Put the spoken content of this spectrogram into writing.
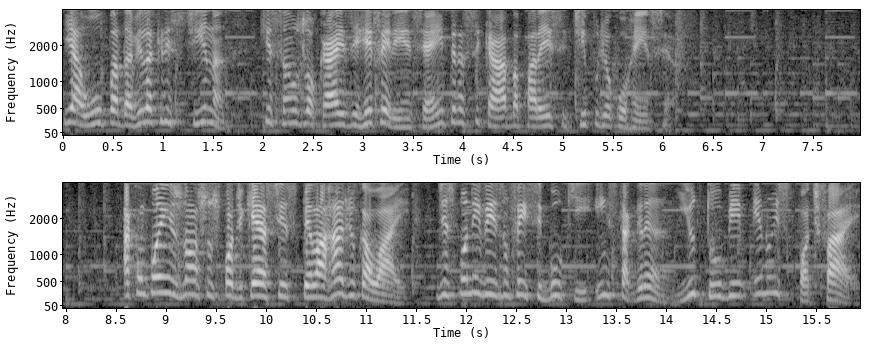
e a UPA da Vila Cristina, que são os locais de referência em Piracicaba para esse tipo de ocorrência. Acompanhe os nossos podcasts pela Rádio Kawai, disponíveis no Facebook, Instagram, YouTube e no Spotify.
